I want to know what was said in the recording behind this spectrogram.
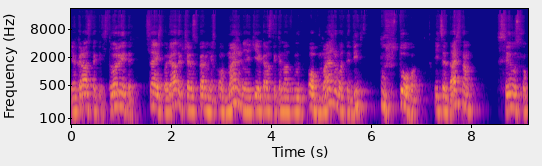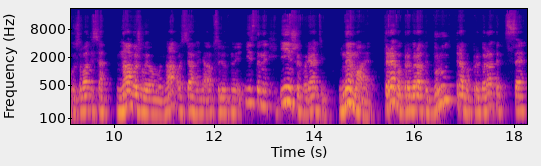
якраз таки створити цей порядок через певні обмеження, які якраз таки нас будуть обмежувати від пустого. І це дасть нам силу сфокусуватися на важливому, на осягнення абсолютної істини. Інших варіантів немає. Треба прибирати бруд, треба прибирати все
